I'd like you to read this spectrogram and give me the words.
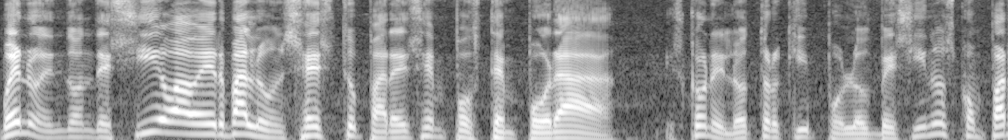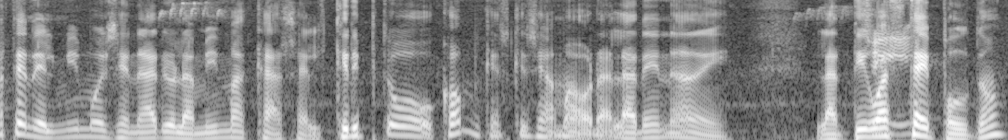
Bueno, en donde sí va a haber baloncesto parece en postemporada. Es con el otro equipo. Los vecinos comparten el mismo escenario, la misma casa. El Crypto, ¿cómo que es que se llama ahora? La arena de la antigua Sí. Staples, ¿no?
